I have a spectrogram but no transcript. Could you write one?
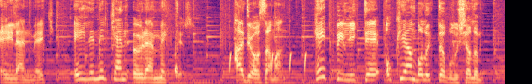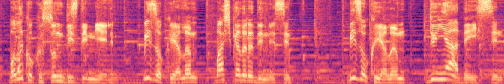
eğlenmek, eğlenirken öğrenmektir. Hadi o zaman hep birlikte okuyan balıkta buluşalım. Balık okusun biz dinleyelim. Biz okuyalım, başkaları dinlesin. Biz okuyalım, dünya değişsin.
